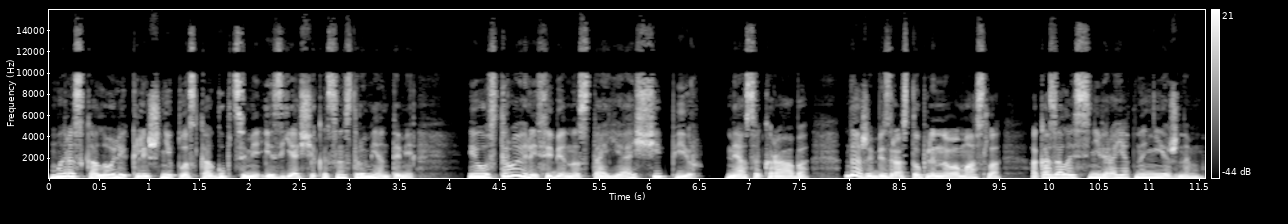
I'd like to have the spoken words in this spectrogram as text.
Мы раскололи клешни плоскогубцами из ящика с инструментами и устроили себе настоящий пир. Мясо краба, даже без растопленного масла, оказалось невероятно нежным.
